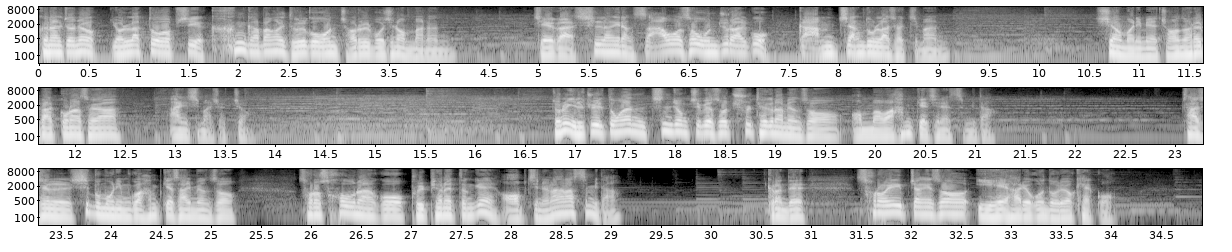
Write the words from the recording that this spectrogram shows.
그날 저녁 연락도 없이 큰 가방을 들고 온 저를 보신 엄마는 제가 신랑이랑 싸워서 온 줄 알고 깜짝 놀라셨지만 시어머님의 전화를 받고 나서야 안심하셨죠. 저는 일주일 동안 친정집에서 출퇴근하면서 엄마와 함께 지냈습니다. 사실 시부모님과 함께 살면서 서로 서운하고 불편했던 게 없지는 않았습니다. 그런데 서로의 입장에서 이해하려고 노력했고,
